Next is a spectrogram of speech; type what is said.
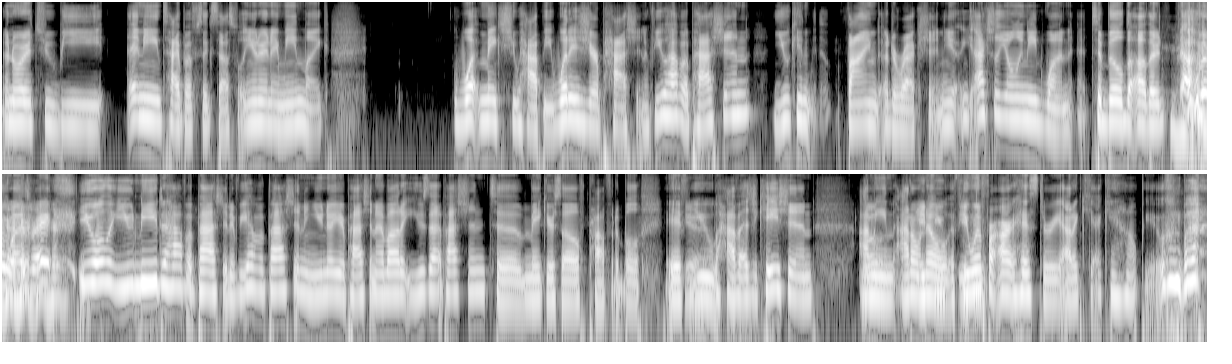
in order to be any type of successful. You know what I mean? Like what makes you happy what is your passion if you have a passion you can find a direction. You, you actually you only need one to build the other other ones, right? You only you need to have a passion. If you have a passion and you know you're passionate about it, use that passion to make yourself profitable. If Yeah. you have education, I mean, I don't if know. you- if if you went you- for art history, I, I can't help you. but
